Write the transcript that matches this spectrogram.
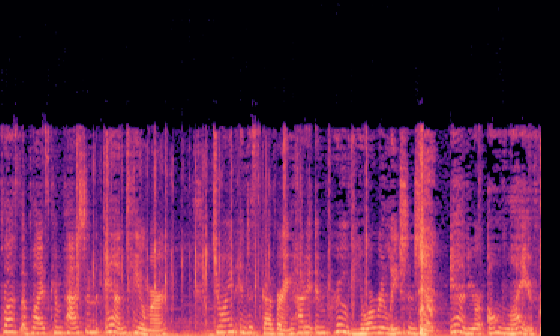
plus applies compassion and humor. Join in discovering how to improve your relationship and your own life.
